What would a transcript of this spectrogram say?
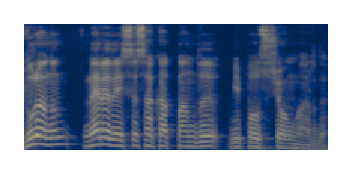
Duran'ın neredeyse sakatlandığı bir pozisyon vardı.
